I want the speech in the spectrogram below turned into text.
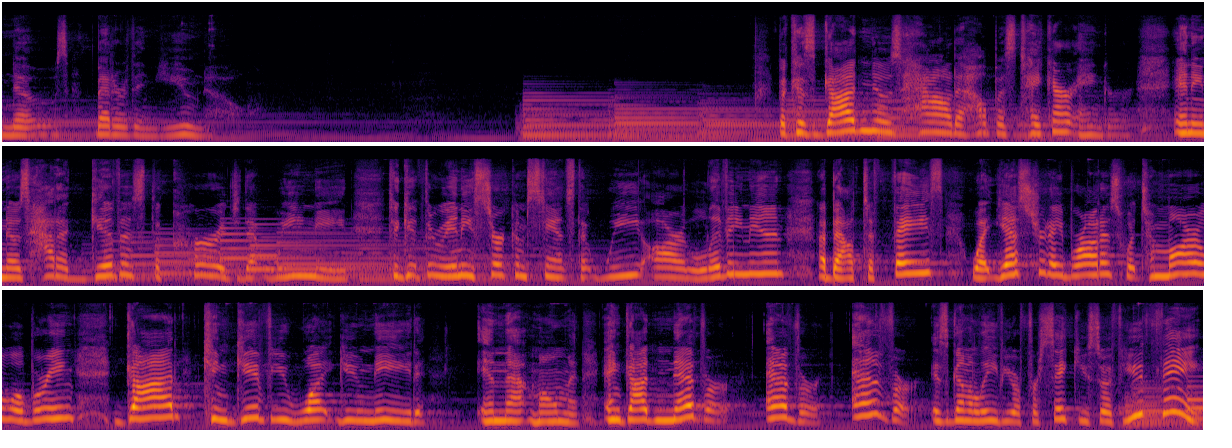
knows better than you know. Because God knows how to help us take our anger and He knows how to give us the courage that we need to get through any circumstance that we are living in, about to face, what yesterday brought us, what tomorrow will bring. God can give you what you need in that moment. And God never, ever, ever is going to leave you or forsake you. So if you think,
